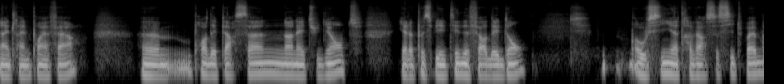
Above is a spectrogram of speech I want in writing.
nightline.fr. pour des personnes non étudiantes, il y a la possibilité de faire des dons aussi à travers ce site web.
